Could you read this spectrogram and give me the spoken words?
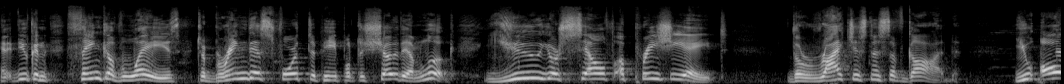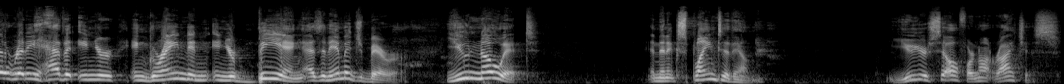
And if you can think of ways to bring this forth to people to show them, look, you yourself appreciate the righteousness of God. You already have it in your ingrained in, in your being as an image bearer. You know it. And then explain to them, you yourself are not righteous.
